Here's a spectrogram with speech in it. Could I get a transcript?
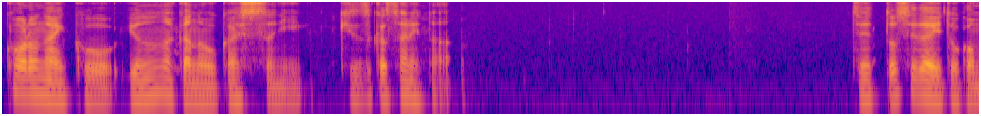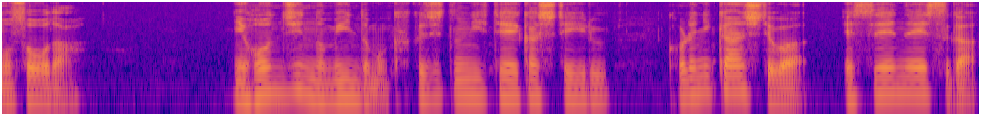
コロナ以降世の中のおかしさに気づかされた。Z 世代とかもそうだ。日本人の民度も確実に低下している。これに関しては SNS が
